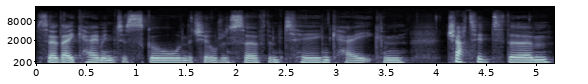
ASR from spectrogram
So they came into school, and the children served them tea and cake and chatted to them.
